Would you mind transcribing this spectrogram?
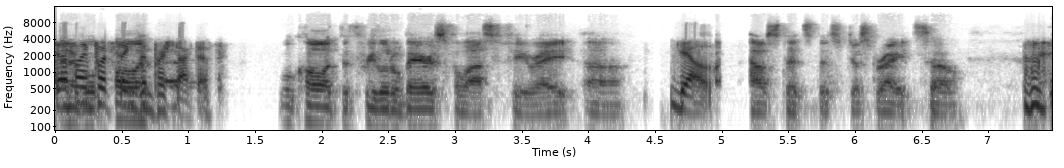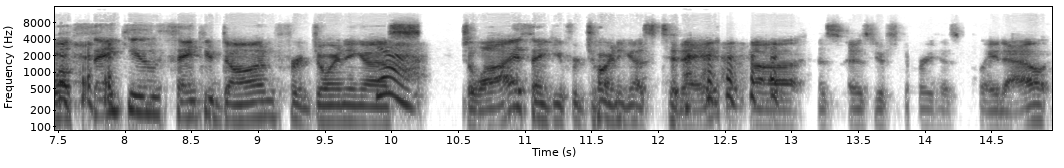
definitely we'll puts things in perspective. we'll call it the three little bears philosophy, right? Uh, yeah. House that's that's just right. So well, thank you, thank you, Dawn, for joining us. Yeah. July. Thank you for joining us today uh, as, as your story has played out.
